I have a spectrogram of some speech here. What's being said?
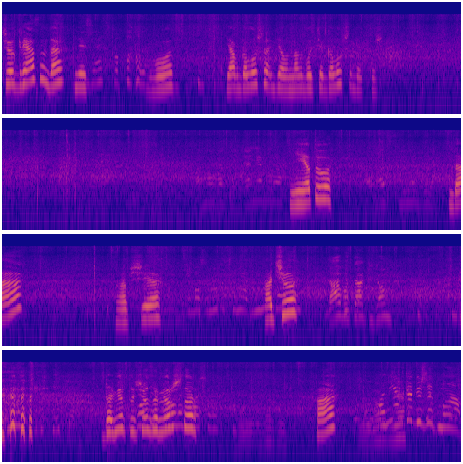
Че, грязно, да, Лесь? Грязь попала. Вот. Я в галоши одела. Надо было тебе галоши дать тоже. Нету. Да? Вообще. Дима, ну ты что не обнимешь? А чё? Да, вот так идем. Дамир, ты что, замерз что ли? А? Аминка бежит, мам.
